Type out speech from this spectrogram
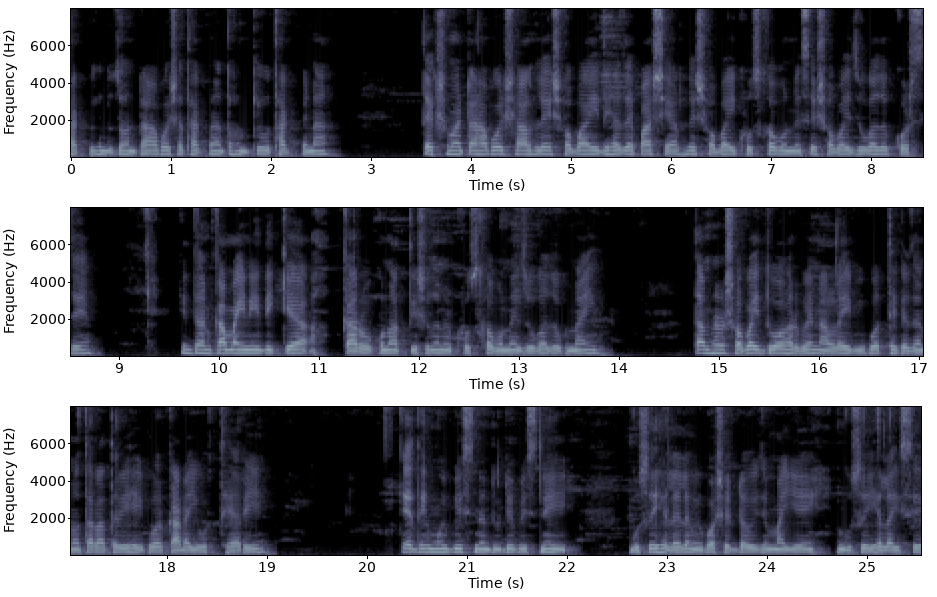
থাকবে, কিন্তু যখন টাকা পয়সা থাকবে না, তখন কেউ থাকবে না। তো এক সময় টাকা পয়সা আসলে সবাই, দেখা যায় পাশে আসলে সবাই খোঁজখবর নিছে, সবাই যোগাযোগ করছে। কিন্তু এখন কামাই নেই দেখিয়া কারও কোনো আত্মীয় স্বজনের খোঁজখবর নাই, যোগাযোগ নাই। তা আপনারা সবাই দোয়া হারবেন আল্লাহ বিপদ থেকে যেন তাড়াতাড়ি এই পর কাটাই উঠতে আরে এদের মুই বিছনা দুইটা বিছনাই গুছাই হেলাইলাম, এই পাশেরটা ওই যে মাইয়ে গুছাই হেলাইছে।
